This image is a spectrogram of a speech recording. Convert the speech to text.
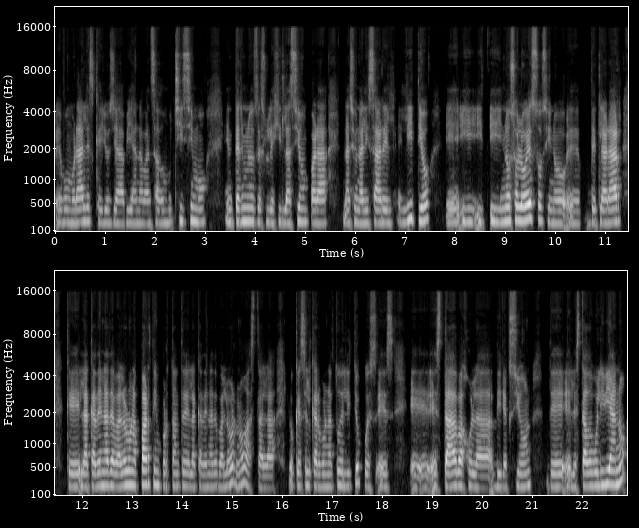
Evo Morales, que ellos ya habían avanzado muchísimo en términos de su legislación para nacionalizar el, litio. Eh, y, no solo eso, sino eh, declarar que la cadena de valor, una parte importante de la cadena de valor, ¿no? Hasta la, lo que es el carbonato de litio, pues es, eh, está bajo la dirección del Estado boliviano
